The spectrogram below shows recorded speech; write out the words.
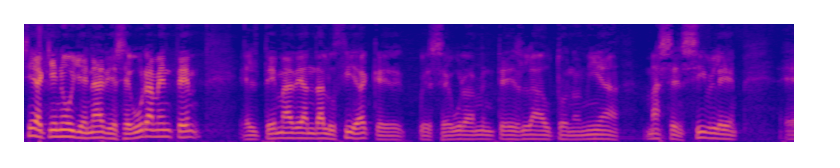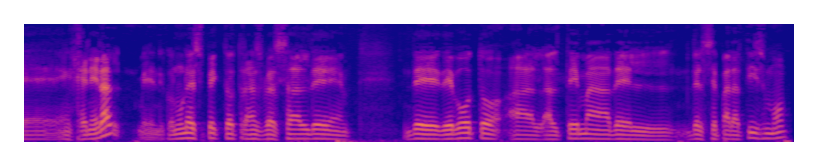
sí, aquí no huye nadie. Seguramente el tema de Andalucía, que pues seguramente es la autonomía más sensible eh, en general, con un aspecto transversal de, de, de voto al, al tema del, del, separatismo,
